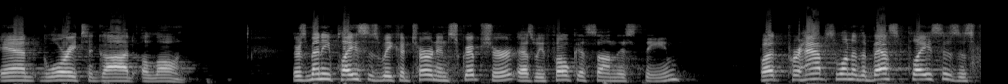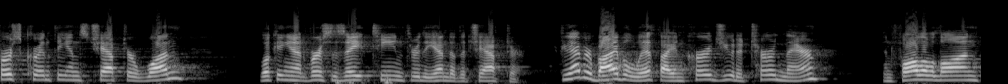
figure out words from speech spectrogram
and glory to God alone. There's many places we could turn in Scripture as we focus on this theme, but perhaps one of the best places is 1 Corinthians chapter 1, looking at verses 18 through the end of the chapter. If you have your Bible with, I encourage you to turn there and follow along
